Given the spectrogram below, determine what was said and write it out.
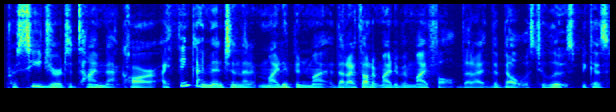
procedure to time that car. I think I mentioned that it might have been my that I thought it might have been my fault that I, the belt was too loose because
